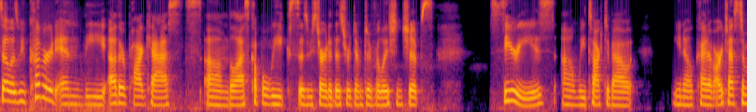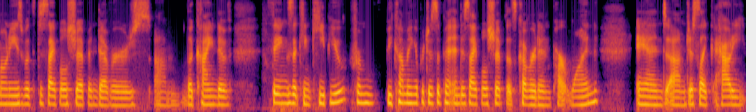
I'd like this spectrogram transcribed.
So, as we've covered in the other podcasts um, the last couple weeks, as we started this redemptive relationships series, um, we talked about, you know, kind of our testimonies with discipleship endeavors, um, the kind of things that can keep you from becoming a participant in discipleship that's covered in part one, and um, just like how to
